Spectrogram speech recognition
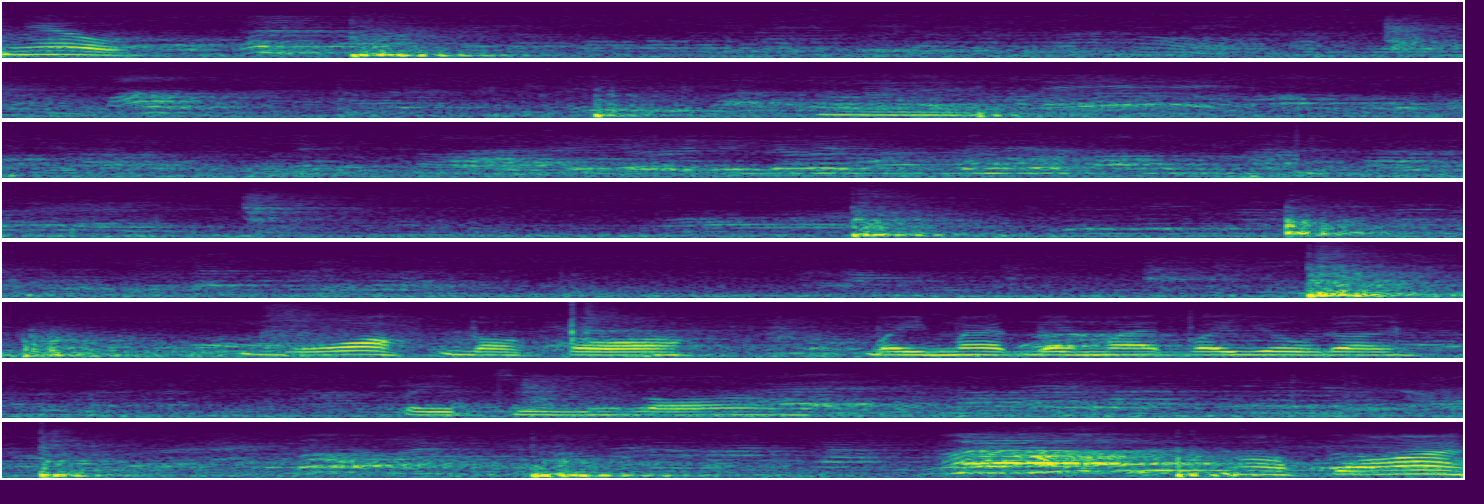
ងញ៉ៅអឺ វ៉ោះដល់ក3ម៉ែត្រ3ម៉ែត្របើយកដល់ពេលជីល្អអូពងហើយ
